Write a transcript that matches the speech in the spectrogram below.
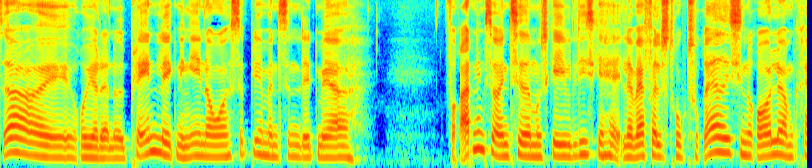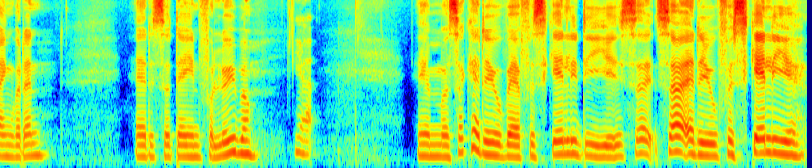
Så øh, ryger der noget planlægning ind over, så bliver man sådan lidt mere forretningsorienteret måske, lige skal have, eller i hvert fald struktureret i sin rolle omkring, hvordan er det så dagen forløber. Ja. Øhm, og så kan det jo være forskelligt i, så, så er det jo forskellige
